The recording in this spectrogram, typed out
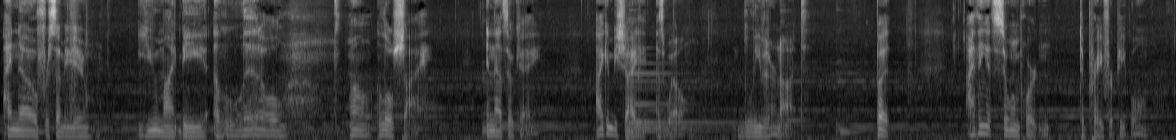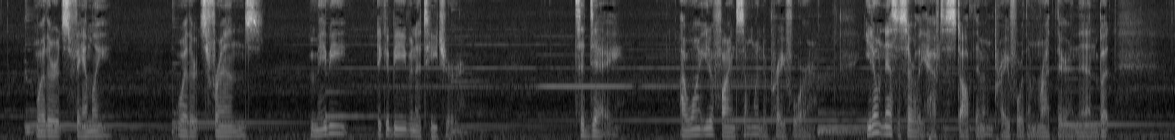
I know for some of you, you might be a little, well, a little shy, and that's okay. I can be shy as well, believe it or not. But I think it's so important to pray for people. whether it's family, whether it's friends, maybe it could be even a teacher. Today, I want you to find someone to pray for. You don't necessarily have to stop them and pray for them right there and then, but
